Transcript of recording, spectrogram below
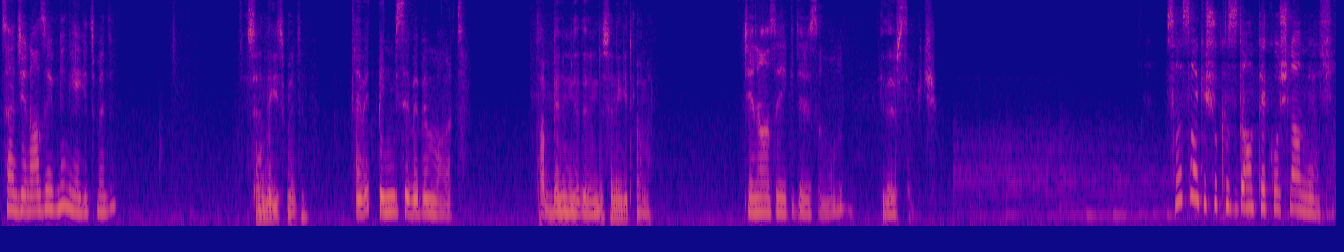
Sen cenaze evine niye gitmedin? Sen de gitmedin. Evet, benim bir sebebim vardı. Tabii benim nedenim de senin gitmemen. Cenazeye gideriz ama olur mu? Gideriz tabii ki. Sen sanki şu kızdan pek hoşlanmıyorsun.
